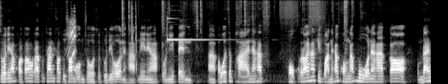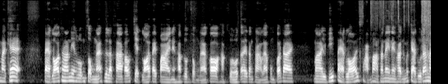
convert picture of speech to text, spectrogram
สวัสดีครับ ขอต้อนรับทุกท่านเข้าสู่ช่องโอมโชว์สตูดิโอนะครับนี่นะครับ ตัวนี้เป็นอ่า power supply นะครับ 650 วัตต์นะครับ ของนับบัวนะครับ ก็ผมได้มาแค่800เท่านั้นเองรวมส่งนะ คือราคาเขา700 ปลายๆนะครับ รวมส่งแล้วก็หักส่วนลดอะไรต่างๆ แล้ว ผมก็ได้มาอยู่ที่ 803 บาทเท่านั้นเองนะครับเดี๋ยวมาแกะดูด้านใน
